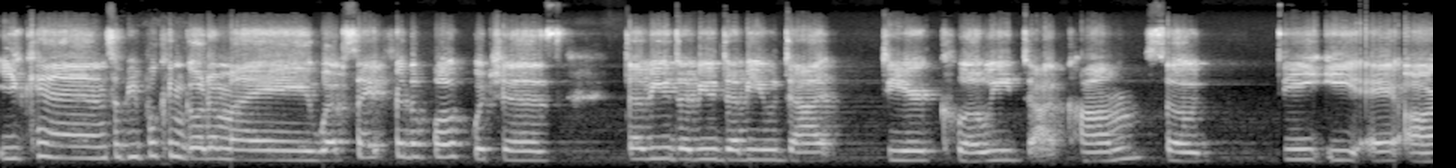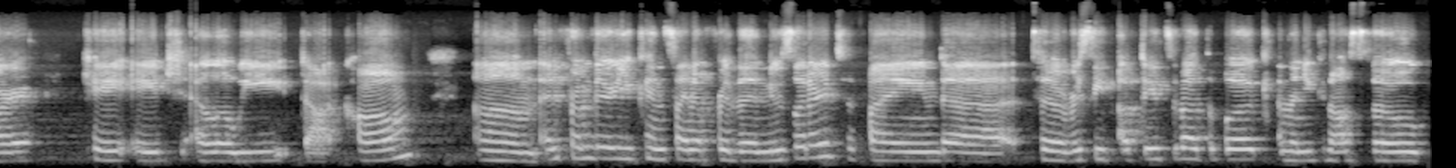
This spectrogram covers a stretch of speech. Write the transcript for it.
you can, so people can go to my website for the book, which is www.dearkhloe.com. So D E A R K H L O E dot com. Um, and from there, you can sign up for the newsletter to find, uh, to receive updates about the book. And then you can also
